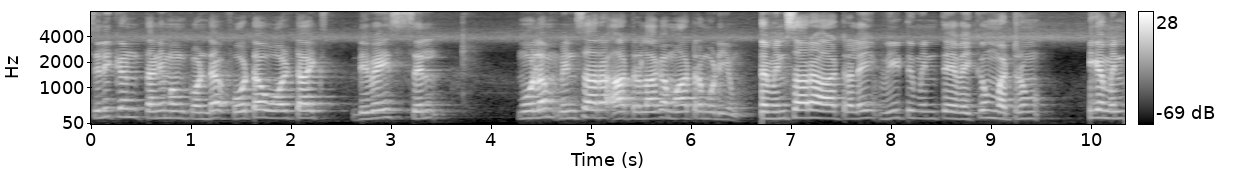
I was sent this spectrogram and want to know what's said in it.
சிலிக்கன் தனிமம் கொண்ட போட்டோவோல்டாயிக் டிவைஸ் செல் மூலம் மின்சார ஆற்றலாக மாற்ற முடியும். இந்த மின்சார ஆற்றலை வீட்டு மின் தேவைக்கும் மற்றும் மின்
